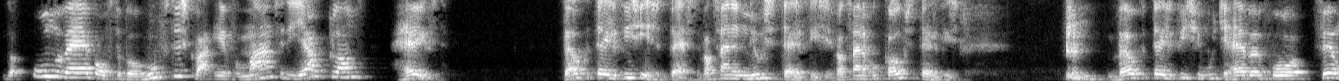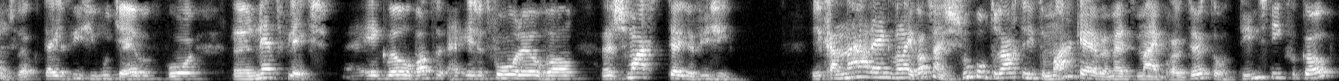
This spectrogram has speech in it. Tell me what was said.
de onderwerpen of de behoeftes qua informatie die jouw klant heeft. Welke televisie is het beste? Wat zijn de nieuwste televisies? Wat zijn de goedkoopste televisies? Welke televisie moet je hebben voor films? Welke televisie moet je hebben voor uh, Netflix? Ik wil, wat is het voordeel van een smart televisie? Dus ik ga nadenken van, hey, wat zijn zoekopdrachten die te maken hebben met mijn product of dienst die ik verkoop?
